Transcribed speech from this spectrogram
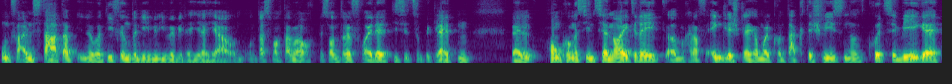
und vor allem Start-up, innovative Unternehmen immer wieder hierher. Und, und das macht aber auch besondere Freude, diese zu begleiten, weil Hongkonger sind sehr neugierig, man kann auf Englisch gleich einmal Kontakte schließen und kurze Wege.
